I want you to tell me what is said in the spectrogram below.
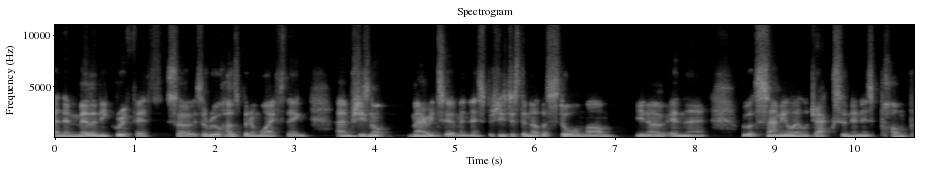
and then Melanie Griffith. So it's a real husband and wife thing. Um, she's not married to him in this, but she's just another store mom, you know, in there. We've got Samuel L. Jackson in his pomp.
